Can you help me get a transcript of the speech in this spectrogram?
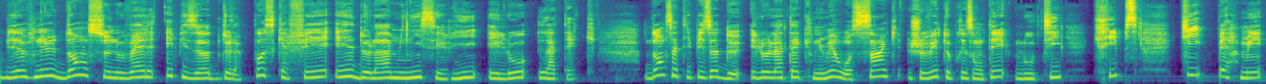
Bienvenue dans ce nouvel épisode de la pause café et de la mini-série Hello la Tech. Dans cet épisode de Hello la Tech numéro 5, je vais te présenter l'outil Crips qui permet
